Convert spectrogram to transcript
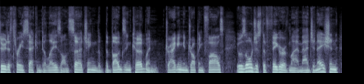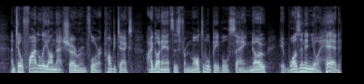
two to three second delays on searching, the, the bugs incurred when dragging and dropping files, it was all just a figure of my imagination until finally on that showroom floor at Computex, I got answers from multiple people saying no, it wasn't in your head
